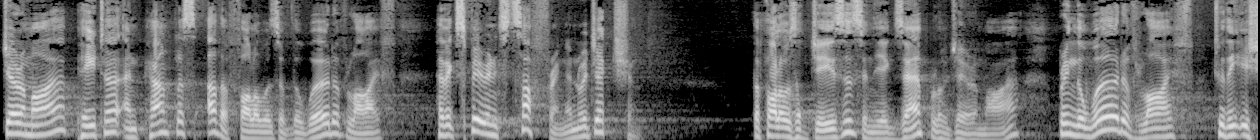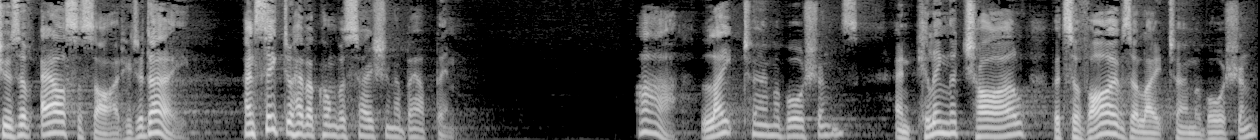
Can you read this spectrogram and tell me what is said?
Jeremiah, Peter, and countless other followers of the Word of Life have experienced suffering and rejection. The followers of Jesus, in the example of Jeremiah, bring the Word of Life to the issues of our society today and seek to have a conversation about them. Ah, late term abortions and killing the child that survives a late term abortion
